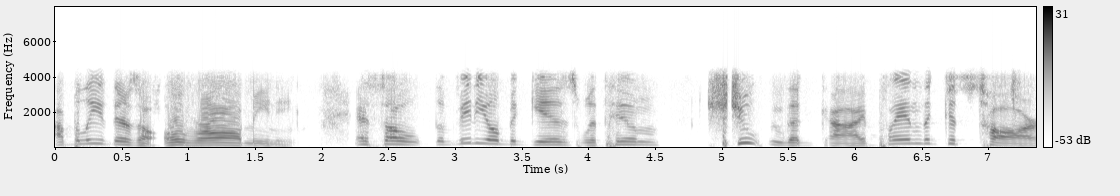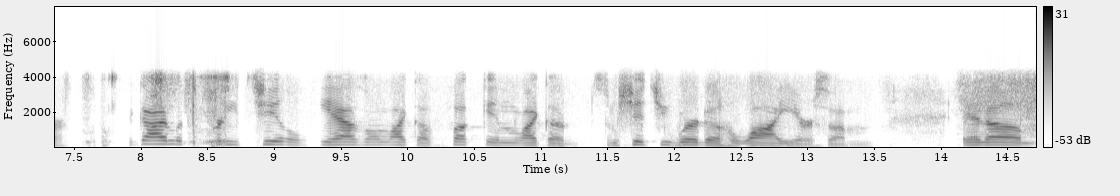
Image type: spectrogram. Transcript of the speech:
I believe there's an overall meaning. And so the video begins with him shooting the guy, playing the guitar. The guy looks pretty chill. He has on like a fucking, like a, some shit you wear to Hawaii or something. And, um,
